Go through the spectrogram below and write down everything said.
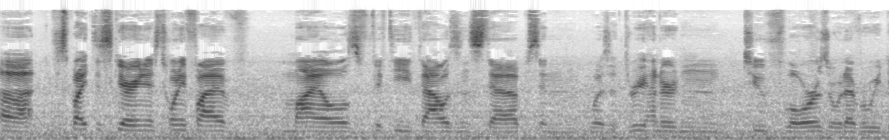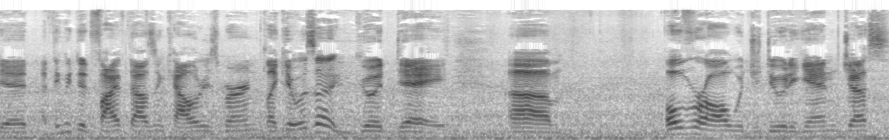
uh, despite the scariness, 25 miles, 50,000 steps, and was it 302 floors or whatever we did? I think we did 5,000 calories burned. Like it was a good day. Um, overall, would you do it again, Jess?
